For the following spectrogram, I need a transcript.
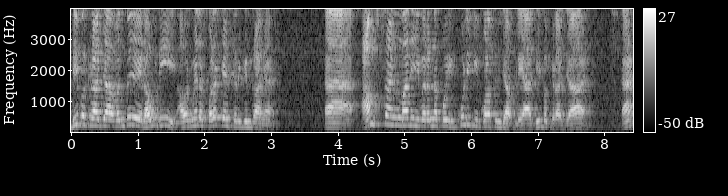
தீபக் ராஜா வந்து ரவுடி அவர் மேலே கொலைக்கேஸ் இருக்குன்றாங்க. ஆம்ஸ்டாங் ஆம்ஸ்ட்ராங் மாதிரி இவர் என்ன போய் கூலிக்கு கொலை செஞ்சாப்லையா தீபக் ராஜா? ஆ?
